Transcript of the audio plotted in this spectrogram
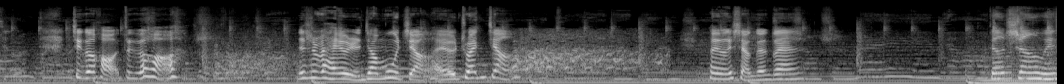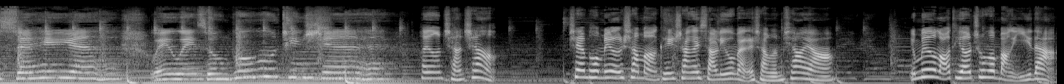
这个好，这个好。那是不是还有人叫木匠，还有砖匠？欢迎小关关。都成为岁月，微微从不停歇。欢迎强强。现在朋友没有上榜，可以刷个小礼物，买个小门票呀。有没有老铁要冲个榜一的？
